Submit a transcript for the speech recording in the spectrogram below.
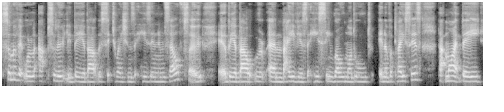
some of it will absolutely be about the situations that he's in himself. So it'll be about um, behaviours that he's seen role modelled in other places. That might be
